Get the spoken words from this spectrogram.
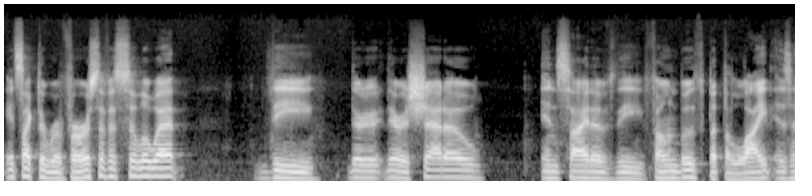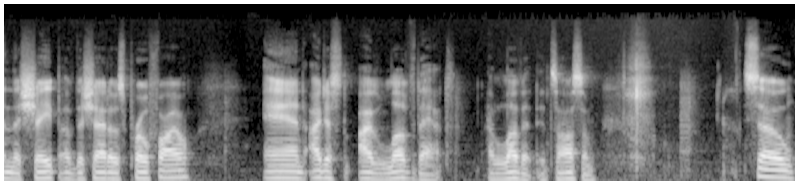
it's like the reverse of a silhouette. The there there is shadow inside of the phone booth, but the light is in the shape of the shadow's profile. And I just, I love that. I love it. It's awesome. So,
